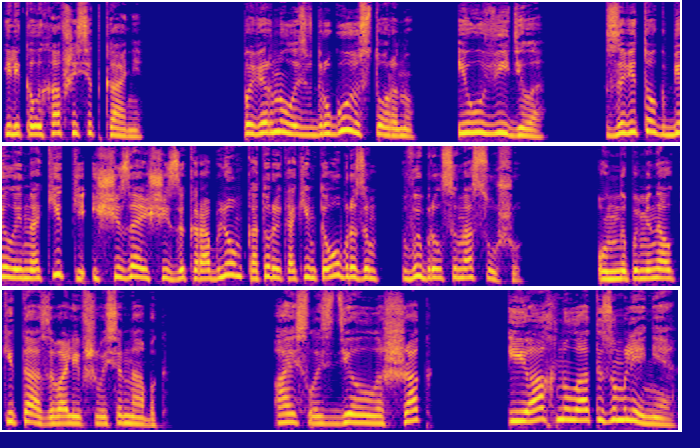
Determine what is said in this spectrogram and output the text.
или колыхавшейся ткани. Повернулась в другую сторону и увидела завиток белой накидки, исчезающий за кораблем, который каким-то образом выбрался на сушу. Он напоминал кита, завалившегося на бок. Айсла сделала шаг и ахнула от изумления.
